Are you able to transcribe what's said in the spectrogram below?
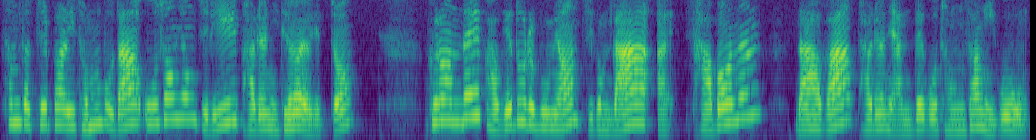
3, 4, 7, 8이 전부 다 우성 형질이 발현이 되어야겠죠. 그런데 가계도를 보면 지금 나, 아, 4번은 나가 발현이 안 되고 정상이고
